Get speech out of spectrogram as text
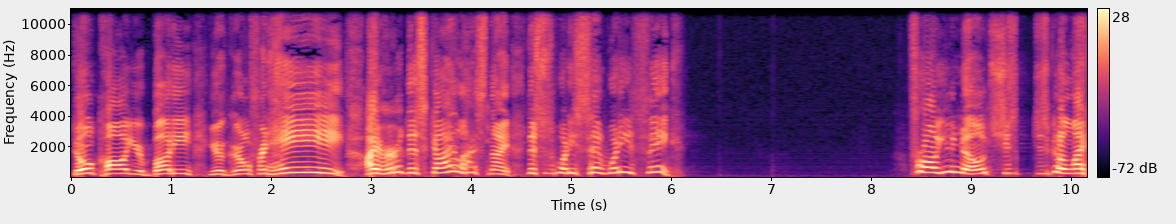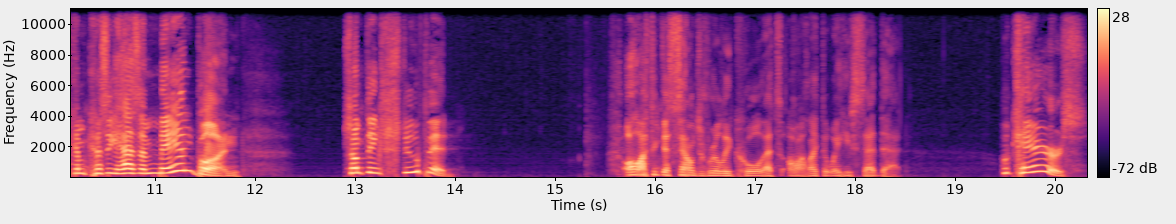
Don't call your buddy, your girlfriend, hey, I heard this guy last night. This is what he said. What do you think? For all you know, she's just going to like him because he has a man bun. Something stupid. Oh, I think that sounds really cool. That's oh, I like the way he said that. Who cares?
